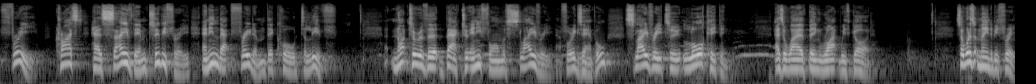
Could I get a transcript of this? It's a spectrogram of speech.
free. Christ has saved them to be free, and in that freedom, they're called to live. Not to revert back to any form of slavery. For example, slavery to law keeping as a way of being right with God. So, what does it mean to be free?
